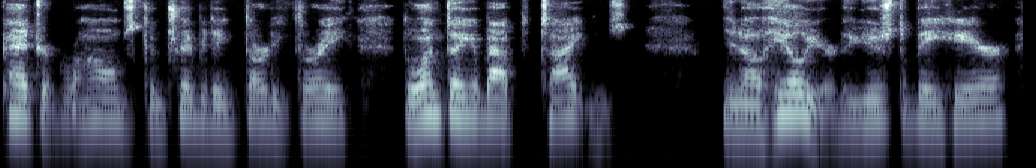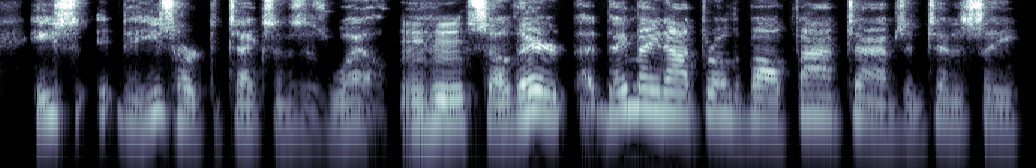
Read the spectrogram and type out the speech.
Patrick Mahomes contributing 33. The one thing about the Titans, you know, Hilliard, who used to be here, he's he's hurt the Texans as well. Mm-hmm. So they're they may not throw the ball five times in Tennessee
